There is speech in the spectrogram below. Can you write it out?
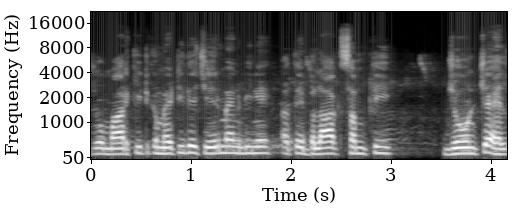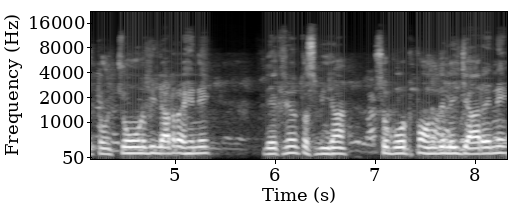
ਜੋ ਮਾਰਕੀਟ ਕਮੇਟੀ ਦੇ ਚੇਅਰਮੈਨ ਵੀ ਨੇ ਅਤੇ ਬਲਾਕ ਸੰਮਤੀ ਜ਼ੋਨ ਚਹਿਲ ਤੋਂ ਚੋਣ ਵੀ ਲੜ ਰਹੇ ਨੇ। ਦੇਖ ਰਹੇ ਹੋ ਤਸਵੀਰਾਂ, ਸੋ ਵੋਟ ਪਾਉਣ ਦੇ ਲਈ ਜਾ ਰਹੇ ਨੇ।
